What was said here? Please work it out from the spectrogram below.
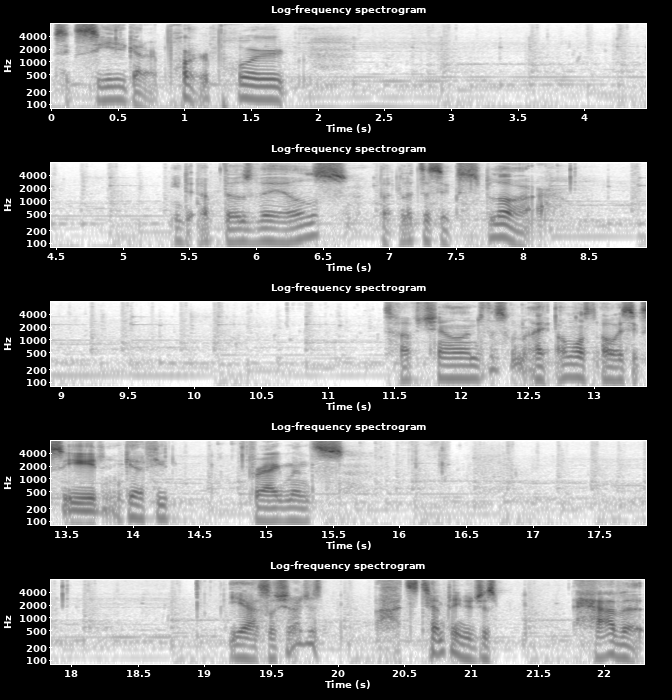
succeeded. Got our port report. Need to up those veils, but let us just explore. Tough challenge. This one I almost always succeed and get a few fragments. Yeah, so should I just... Ah, it's tempting to just have it.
